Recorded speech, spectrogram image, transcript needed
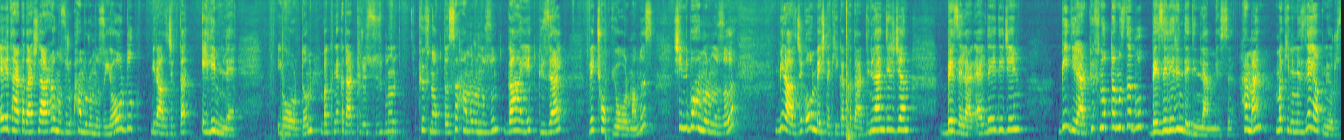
Evet arkadaşlar hamur, hamurumuzu yoğurduk. Birazcık da elimle yoğurdum. Bakın ne kadar pürüzsüz. Bunun püf noktası hamurumuzun gayet güzel ve çok yoğurmamız. Şimdi bu hamurumuzu birazcık 15 dakika kadar dinlendireceğim. Bezeler elde edeceğim. Bir diğer püf noktamız da bu bezelerin de dinlenmesi. Hemen makinemizle yapmıyoruz.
